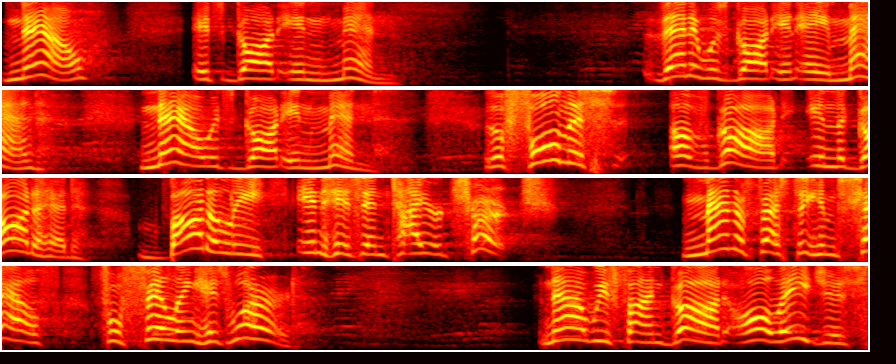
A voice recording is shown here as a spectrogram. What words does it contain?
Now it's God in men. Then it was God in a man. Now it's God in men. The fullness of God in the Godhead, bodily in his entire church, manifesting himself, fulfilling his word. Now we find God, all ages,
